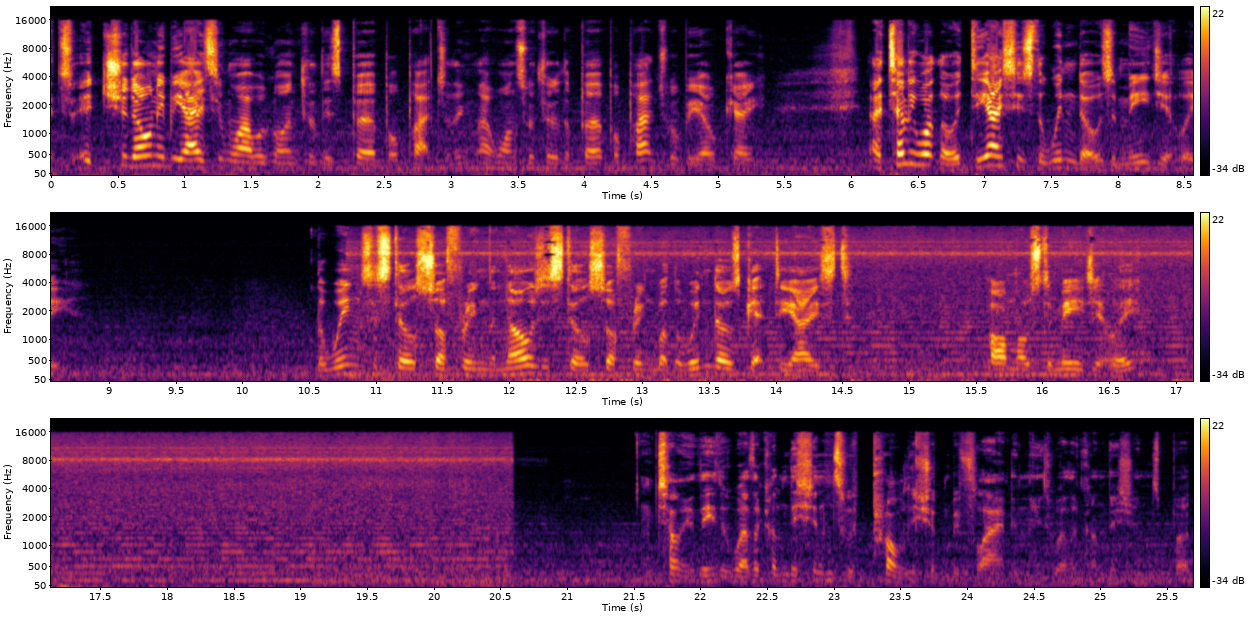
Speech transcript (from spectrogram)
It's It should only be icing while we're going through this purple patch. I think that once we're through the purple patch we'll be okay. I tell you what though, it de-ices the windows immediately. The wings are still suffering, the nose is still suffering, but the windows get de-iced almost immediately. I'm telling you, these are weather conditions. We probably shouldn't be flying in these weather conditions, but...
